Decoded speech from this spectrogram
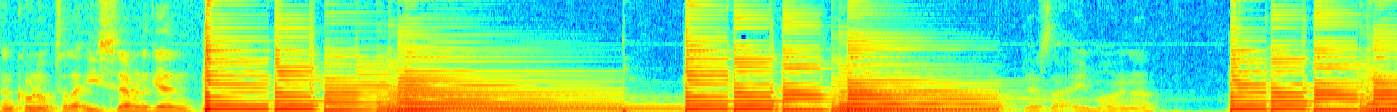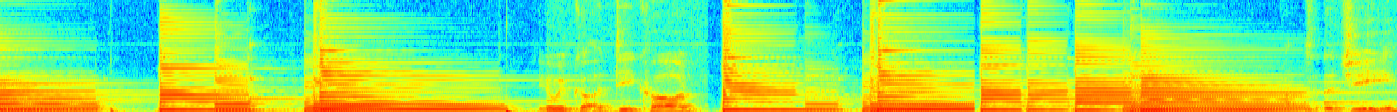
And coming up to that E7 again. There's that A minor. Here we've got a D chord. Back to the G.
